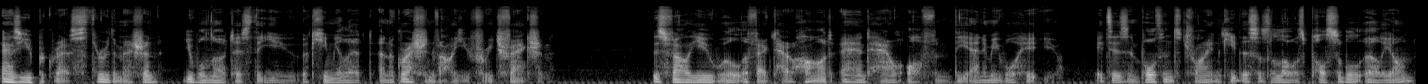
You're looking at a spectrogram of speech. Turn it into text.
As you progress through the mission, you will notice that you accumulate an aggression value for each faction. This value will affect how hard and how often the enemy will hit you. It is important to try and keep this as low as possible early on,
